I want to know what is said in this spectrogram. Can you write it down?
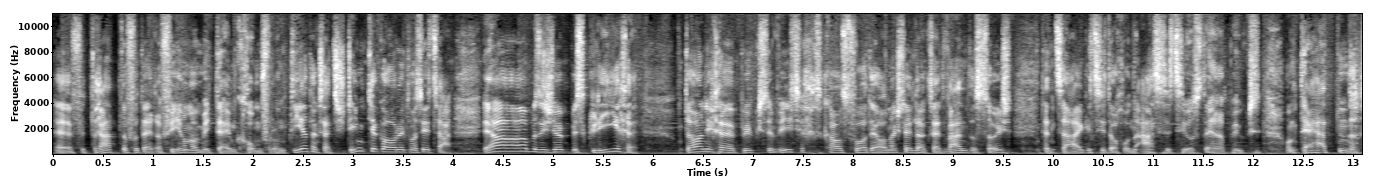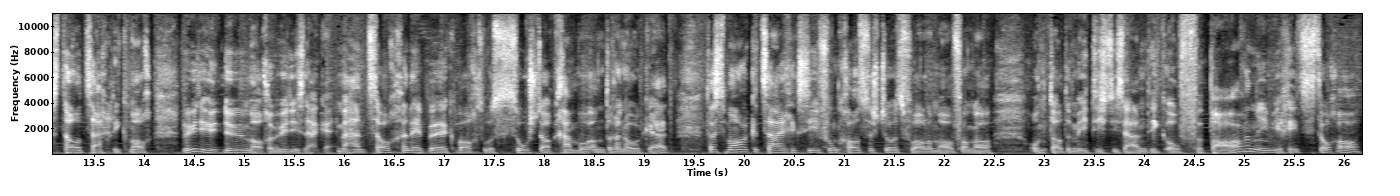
äh, Vertreter von dieser Firma mit dem konfrontiert und gesagt, stimmt ja gar nicht, was ich jetzt sage. Ja, aber es ist etwas Gleiches. Und da habe ich eine Büchse Whiskas vor der angestellt und gesagt, wenn das so ist, dann zeigen Sie doch und essen Sie aus dieser Büchse. Und der hat das tatsächlich gemacht. Würde ich heute nicht mehr machen, würde ich sagen. Wir haben Sachen eben gemacht, die es so stark keinem anderen Ort gibt. Das war das Markenzeichen vom Kassensturz von allem Anfang an. Und damit ist die Sendung offenbar, nehme ich jetzt doch an,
